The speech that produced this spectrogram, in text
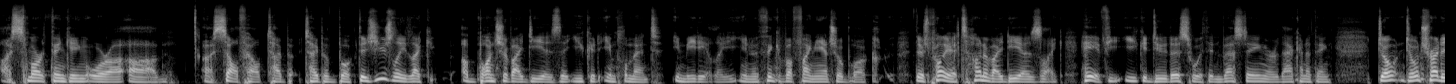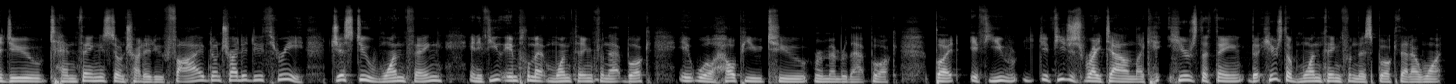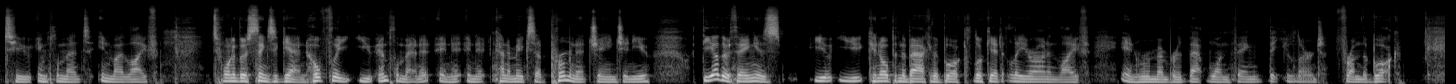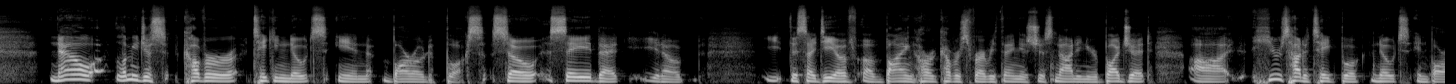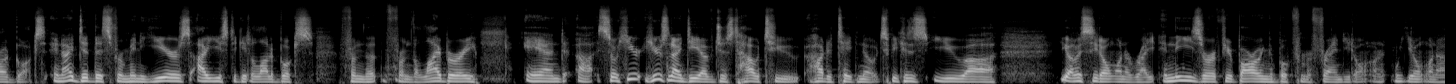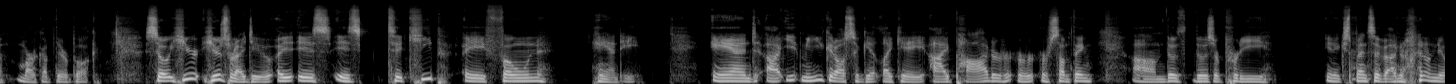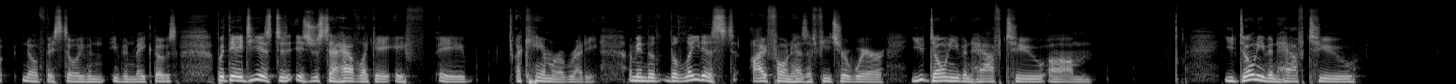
a smart thinking or a, a a self-help type type of book there's usually like a bunch of ideas that you could implement immediately. You know, think of a financial book. There's probably a ton of ideas like, hey, if you, you could do this with investing or that kind of thing. Don't don't try to do 10 things, don't try to do 5, don't try to do 3. Just do one thing, and if you implement one thing from that book, it will help you to remember that book. But if you if you just write down like here's the thing, here's the one thing from this book that I want to implement in my life it's one of those things again hopefully you implement it and it, and it kind of makes a permanent change in you the other thing is you you can open the back of the book look at it later on in life and remember that one thing that you learned from the book now, let me just cover taking notes in borrowed books. So, say that, you know, this idea of, of buying hardcovers for everything is just not in your budget. Uh, here's how to take book notes in borrowed books. And I did this for many years. I used to get a lot of books from the from the library, and uh, so here here's an idea of just how to how to take notes because you. Uh, you obviously don't want to write in these, or if you're borrowing a book from a friend, you don't want, you don't want to mark up their book. So here here's what I do is is to keep a phone handy and uh, I mean, you could also get like a iPod or, or, or something. Um, those those are pretty inexpensive. I don't I don't know, know if they still even even make those. But the idea is to, is just to have like a a, a a camera ready. I mean, the the latest iPhone has a feature where you don't even have to um, you don't even have to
